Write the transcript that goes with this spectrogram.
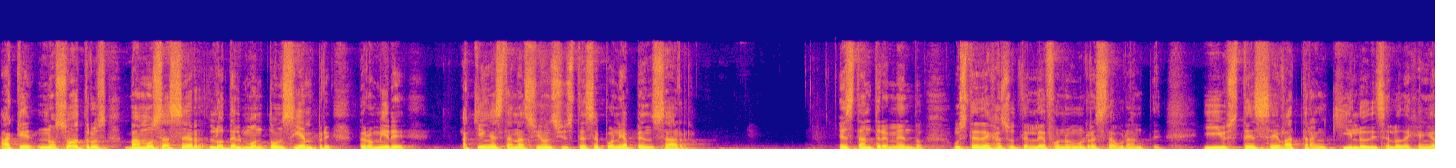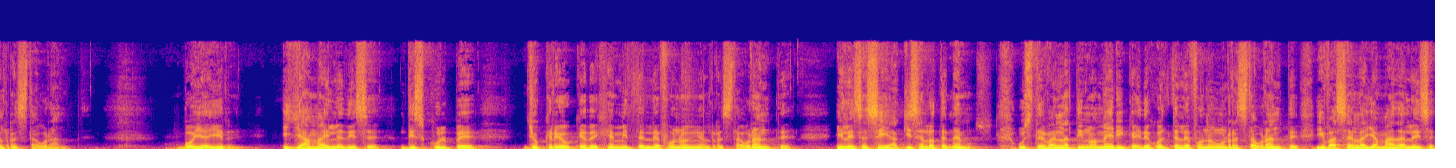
a que nosotros vamos a ser los del montón siempre. Pero mire, aquí en esta nación, si usted se pone a pensar, es tan tremendo. Usted deja su teléfono en un restaurante y usted se va tranquilo, dice, lo dejé en el restaurante. Voy a ir y llama y le dice, disculpe, yo creo que dejé mi teléfono en el restaurante. Y le dice, sí, aquí se lo tenemos. Usted va en Latinoamérica y dejó el teléfono en un restaurante y va a hacer la llamada. Le dice,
